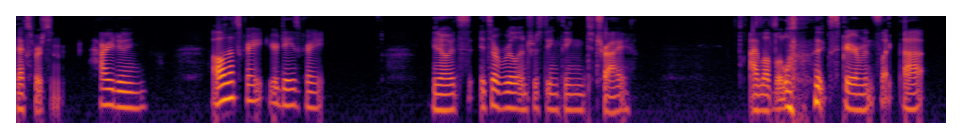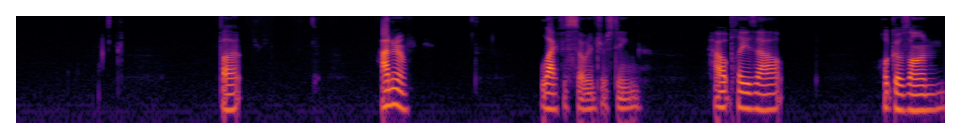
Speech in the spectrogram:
Next person. How are you doing? Oh, that's great. Your day's great. You know, it's it's a real interesting thing to try. I love little experiments like that. But I don't know. Life is so interesting. How it plays out, what goes on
